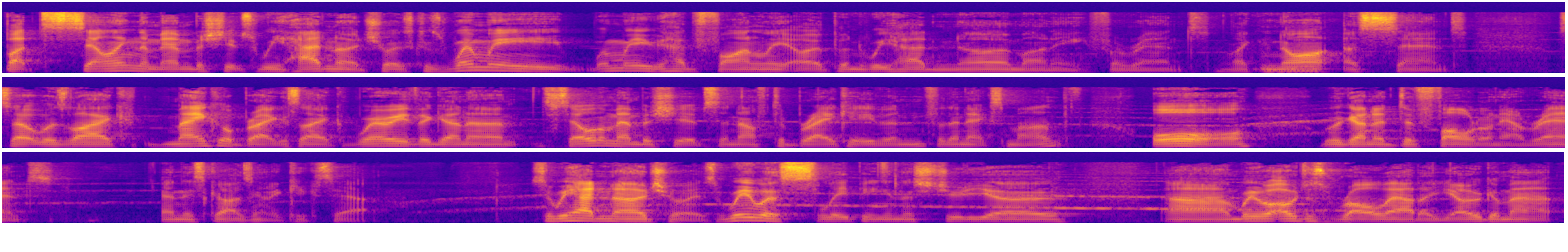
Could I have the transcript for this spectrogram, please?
but selling the memberships we had no choice because when we when we had finally opened, we had no money for rent, like mm-hmm. not a cent. So it was like make or break. It's like we're either gonna sell the memberships enough to break even for the next month, or we're gonna default on our rent, and this guy's gonna kick us out. So we had no choice. We were sleeping in the studio. Um, we were, I would just roll out a yoga mat,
